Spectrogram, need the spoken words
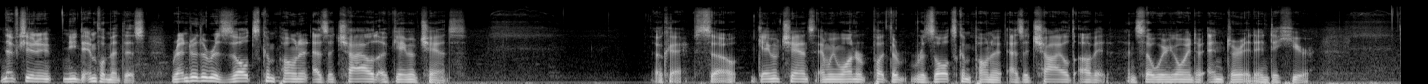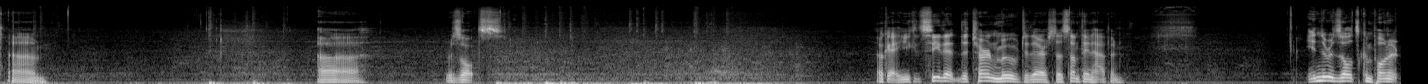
Next, you need to implement this. Render the results component as a child of game of chance. Okay, so game of chance, and we want to put the results component as a child of it. And so we're going to enter it into here. Um, uh, results. Okay, you can see that the turn moved there, so something happened. In the results component,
